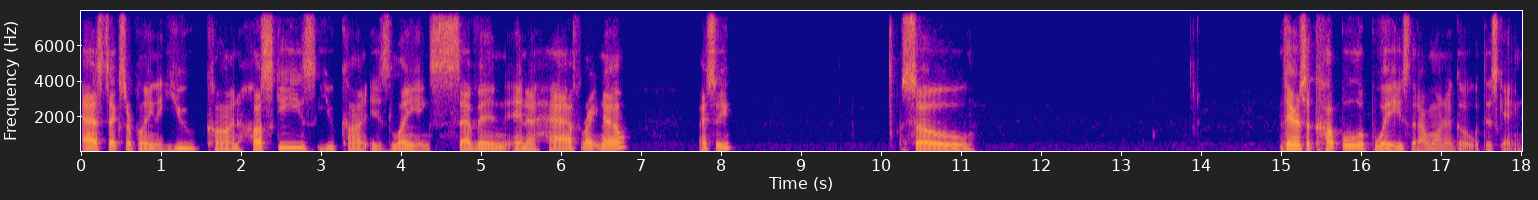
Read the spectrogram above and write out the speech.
Aztecs are playing the UConn Huskies. UConn is laying seven and a half right now. I see. So there's a couple of ways that I want to go with this game.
